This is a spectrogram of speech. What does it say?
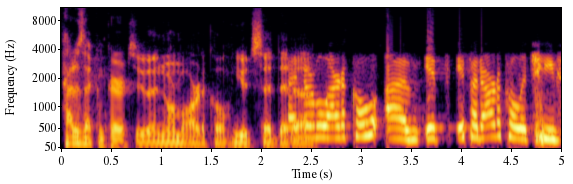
How does that compare to a normal article? You had said that a uh, normal article. Um, if if an article achieves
